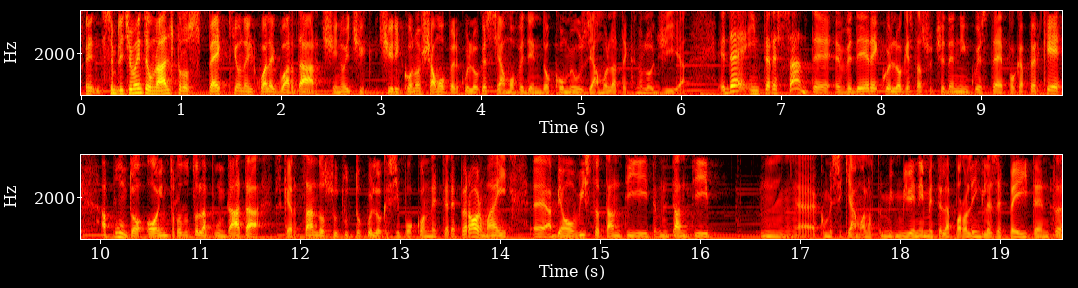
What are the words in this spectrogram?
è, semplicemente un altro specchio nel quale guardarci, noi ci, ci, riconosciamo per quello che siamo vedendo come usiamo la tecnologia. Ed è interessante vedere quello che sta succedendo in quest'epoca perché appunto ho introdotto la puntata scherzando su tutto quello che si può connettere, però ormai eh, abbiamo visto tanti, tanti Mm, eh, come si chiama? Mi viene in mente la parola inglese patent.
